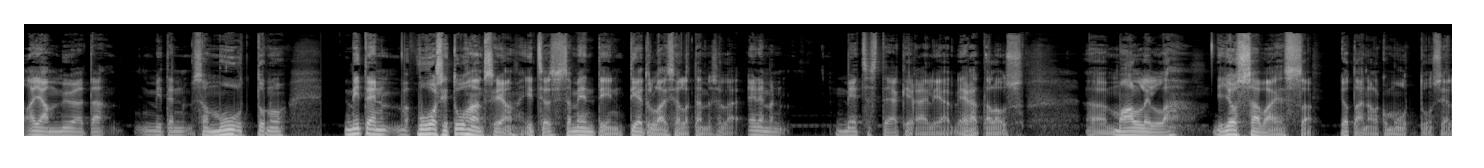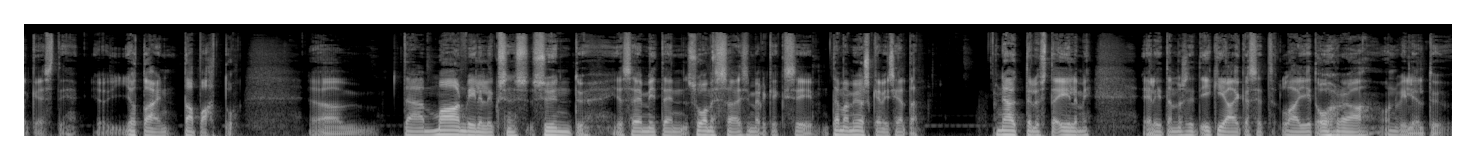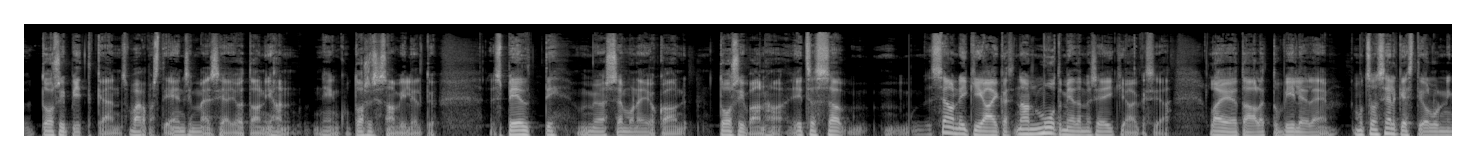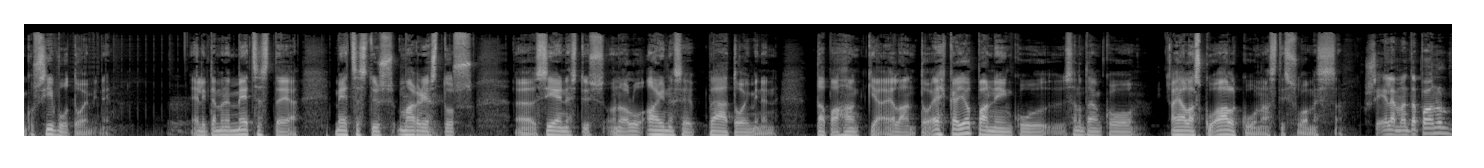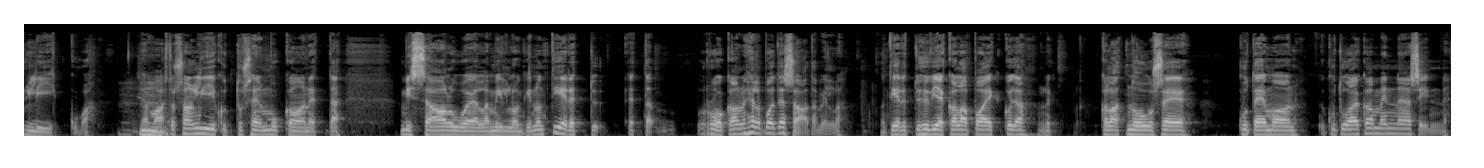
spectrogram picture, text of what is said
ajan myötä, miten se on muuttunut, miten vuosituhansia itse asiassa mentiin tietynlaisella tämmöisellä enemmän metsästäjäkeräilijä erätalousmallilla, ja jossain vaiheessa jotain alkoi muuttua selkeästi, jotain tapahtui. Tämä maanviljelyksen synty ja se, miten Suomessa esimerkiksi, tämä myös kävi sieltä näyttelystä ilmi, Eli tämmöiset ikiaikaiset lajit, ohraa on viljelty tosi pitkään, varmasti ensimmäisiä, joita on ihan niin kuin tosissaan viljelty. Speltti, myös semmoinen, joka on tosi vanha. Itse asiassa se on ikiaikaisia, nämä on muutamia tämmöisiä ikiaikaisia lajeja, joita on alettu viljelemään, mutta se on selkeästi ollut niin kuin sivutoiminen. Eli tämmöinen metsästäjä, metsästys, marjastus, sienestys on ollut aina se päätoiminen tapa hankkia elantoa. Ehkä jopa niin kuin, sanotaanko ajalasku alkuun asti Suomessa. Se elämäntapa on ollut liikkuva. Ja mm. maastossa on liikuttu sen mukaan, että missä alueella milloinkin on tiedetty, että ruoka on helpoiten saatavilla. On tiedetty hyviä kalapaikkoja, ne kalat nousee kutemaan, kutuaikaan mennään sinne.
